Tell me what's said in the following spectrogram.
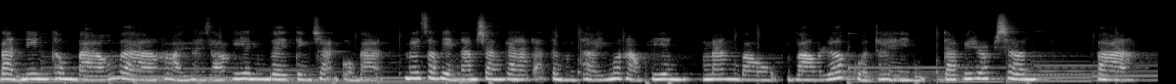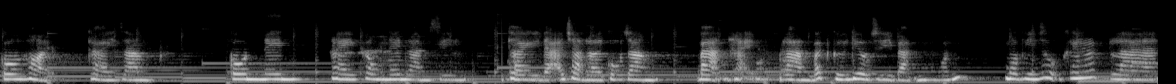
bạn nên thông báo và hỏi người giáo viên về tình trạng của bạn. May sau Việt Nam Sangha đã từng thấy một học viên mang bầu vào lớp của thầy David Robson và cô hỏi thầy rằng, cô nên hay không nên làm gì. Thầy đã trả lời cô rằng, bạn hãy làm bất cứ điều gì bạn muốn. Một ví dụ khác là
